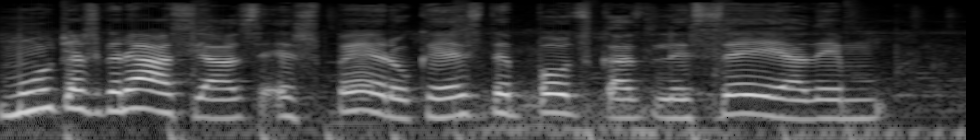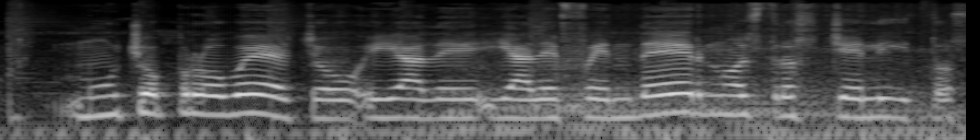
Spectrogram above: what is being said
Muchas gracias, espero que este podcast les sea de mucho provecho y a, y a defender nuestros chelitos.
